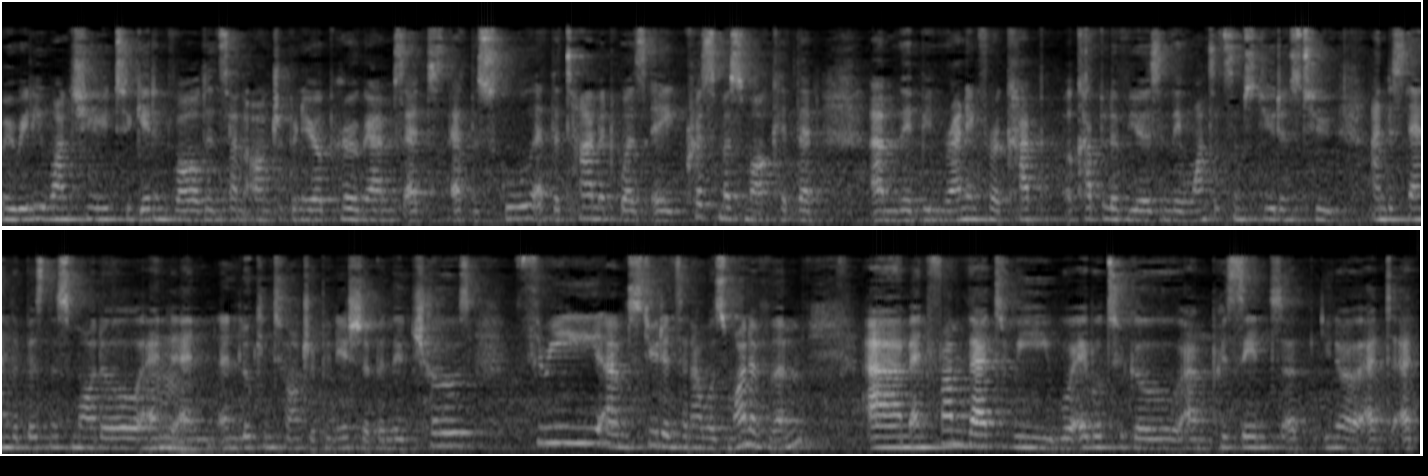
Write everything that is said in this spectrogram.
we really want you to get involved in some entrepreneurial programs at, at the school. At the time, it was a Christmas market that um, they'd been running for a, coup- a couple of years, and they wanted some students to understand the business model and, and, and look into entrepreneurship. And they chose three um, students, and I was one of them. Um, and from that, we were able to go um, present, uh, you know, at, at,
